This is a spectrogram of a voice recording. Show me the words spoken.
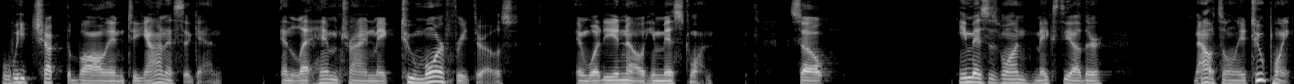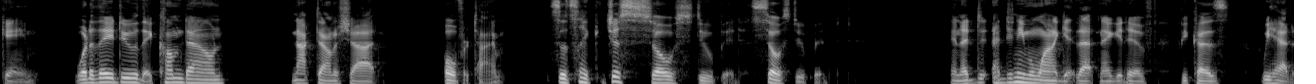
we chuck the ball into Giannis again and let him try and make two more free throws. And what do you know? He missed one. So he misses one, makes the other. Now it's only a two point game. What do they do? They come down, knock down a shot, overtime. So it's like just so stupid, so stupid. And I d- I didn't even want to get that negative because we had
